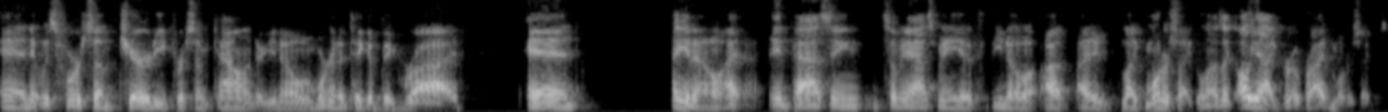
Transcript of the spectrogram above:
and it was for some charity for some calendar, you know, and we're going to take a big ride. And, you know, I, in passing, somebody asked me if, you know, I, I like motorcycles. I was like, oh, yeah, I grew up riding motorcycles.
